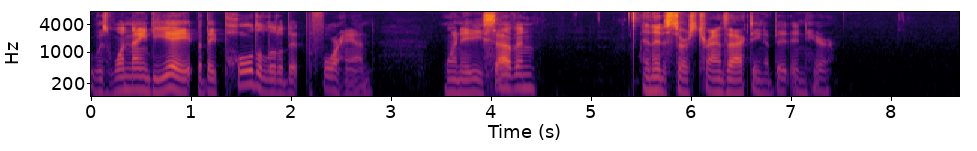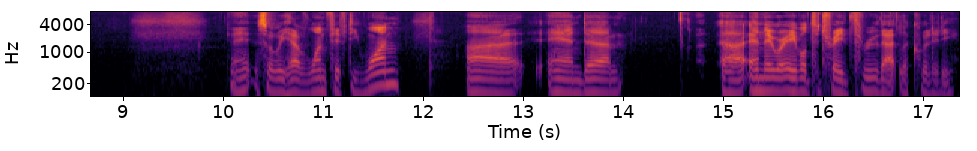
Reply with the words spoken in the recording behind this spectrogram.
It was 198 but they pulled a little bit beforehand 187 and then it starts transacting a bit in here okay so we have 151 uh, and um, uh, and they were able to trade through that liquidity.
